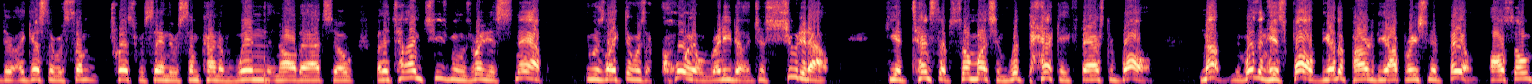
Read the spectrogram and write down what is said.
there I guess there was some Tress was saying there was some kind of wind and all that. So by the time Cheeseman was ready to snap, it was like there was a coil ready to just shoot it out. He had tensed up so much and whipped back a faster ball. Not it wasn't his fault. The other part of the operation had failed. Also,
